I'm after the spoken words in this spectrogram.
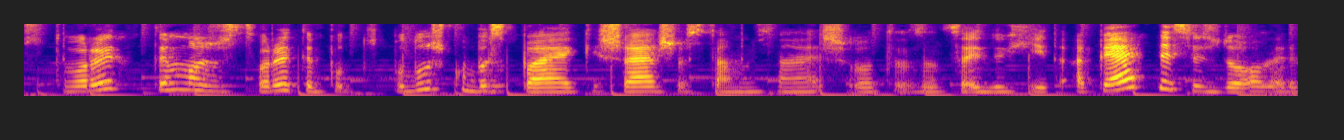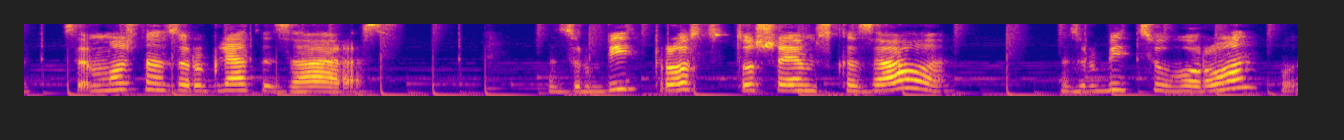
створи, ти можеш створити подушку безпеки, ще щось там, знаєш, от за цей дохід. А 5 тисяч доларів це можна заробляти зараз. Зробіть просто те, що я вам сказала. Зробіть цю воронку,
